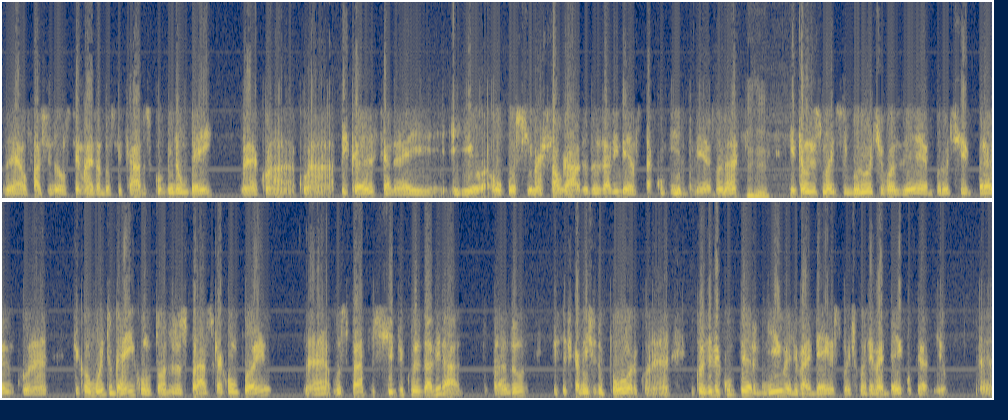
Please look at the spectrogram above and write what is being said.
né? O fato de não ser mais adocicados combinam bem, né? Com a, com a picância, né? E, e o, o gostinho mais salgado dos alimentos, da comida mesmo, né? Então, os espumantes brut, rosé, brut branco, né? Ficam muito bem com todos os pratos que acompanham né, os pratos típicos da virada. Falando especificamente do porco, né? Inclusive com pernil ele vai bem, o espumante rosé vai bem com pernil. Né?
